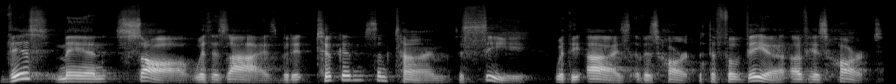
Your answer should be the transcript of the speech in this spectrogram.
This man saw with his eyes, but it took him some time to see with the eyes of his heart, with the fovea of his heart.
